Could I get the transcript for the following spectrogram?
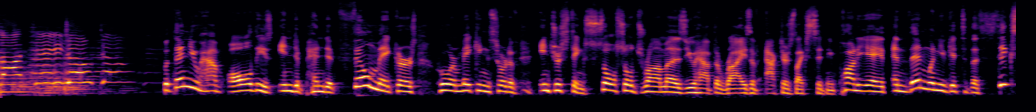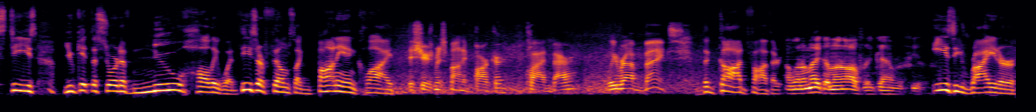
naughty. Don't, don't. But then you have all these independent filmmakers who are making sort of interesting social dramas. You have the rise of actors like Sidney Poitier. And then when you get to the 60s, you get the sort of new Hollywood. These are films like Bonnie and Clyde. This year's Miss Bonnie Parker, Clyde Barrow. We robbed banks. The Godfather. I'm gonna make him an offer he can't refuse. Easy Rider.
